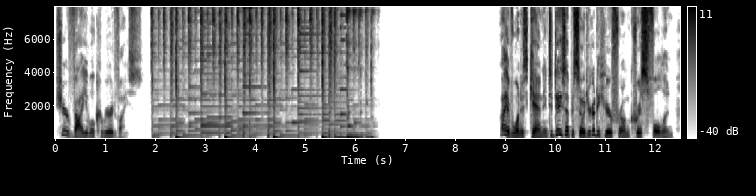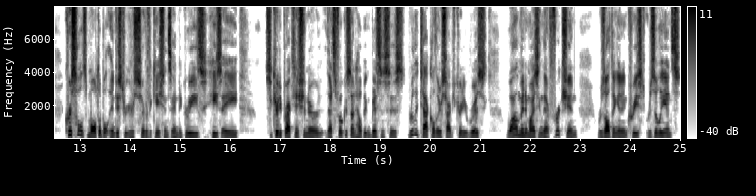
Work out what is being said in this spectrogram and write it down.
share valuable career advice. Hi, everyone, it's Ken. In today's episode, you're going to hear from Chris Foulon. Chris holds multiple industry certifications and degrees. He's a security practitioner that's focused on helping businesses really tackle their cybersecurity risks while minimizing that friction, resulting in increased resilience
